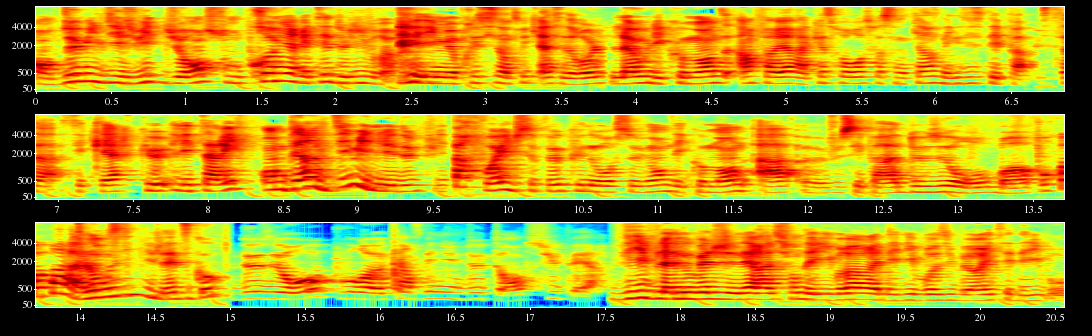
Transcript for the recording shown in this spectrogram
en 2018 durant son premier été de livreur. Et il me précise un truc assez drôle, là où les commandes inférieures à 4,75€ n'existaient pas. Ça c'est clair que les tarifs ont bien diminué depuis. Parfois il se peut que nous recevions des commandes à, euh, je sais pas, 2 euros. Bon, pourquoi pas, allons-y, let's go. 2 euros pour 15 euh, minutes de temps, super. Vive la nouvelle génération des livreurs et des livreuses Uber Eats et des livres.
